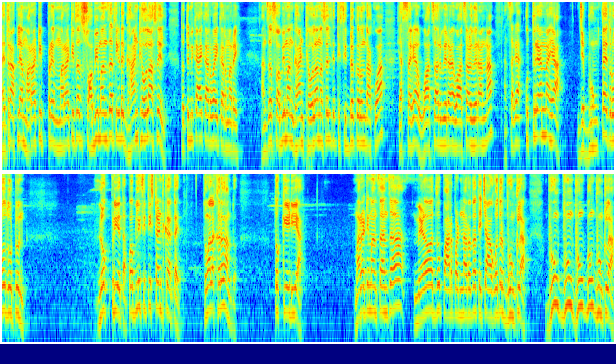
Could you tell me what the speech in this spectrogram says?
नाहीतर आपल्या मराठी प्रे मराठीचा जर स्वाभिमान जर तिकडे घाण ठेवला असेल तर तुम्ही काय कारवाई करणार आहे? आणि जर स्वाभिमान घाण ठेवला नसेल तर ते सिद्ध करून दाखवा या सगळ्या वाचाळवीरा वाचाळवीरांना आणि सगळ्या कुत्र्यांना ह्या जे भुंकतायत रोज उठून लोकप्रियता पब्लिसिटी स्टंट करतायत. तुम्हाला खरं सांगतो तो केडिया मराठी माणसांचा मेळावा जो पार पडणार होता त्याच्या अगोदर भुंकला. भुंक भुंक भुंक भुंक भुंकला.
